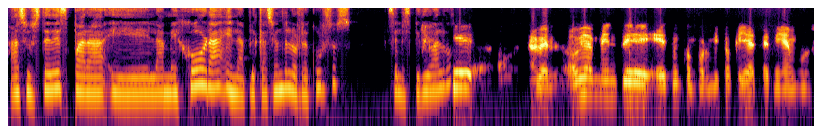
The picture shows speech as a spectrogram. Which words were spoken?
hacia ustedes para eh, la mejora en la aplicación de los recursos? ¿Se les pidió algo? Sí, a ver, obviamente es un compromiso que ya teníamos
